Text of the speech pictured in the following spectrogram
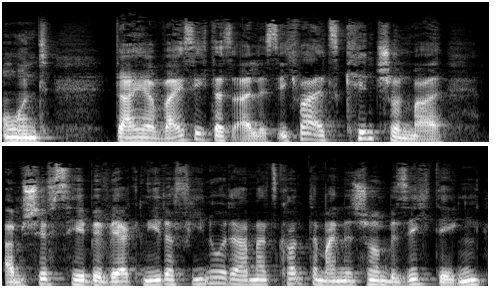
und daher weiß ich das alles. Ich war als Kind schon mal am Schiffshebewerk Niederfino. Damals konnte man es schon besichtigen.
